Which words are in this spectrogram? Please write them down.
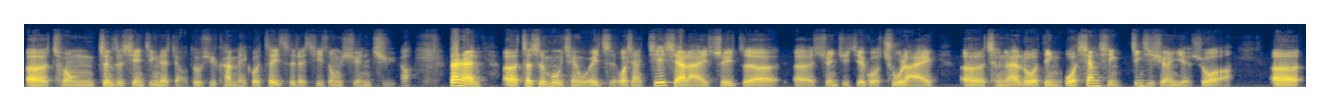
呃，从政治现金的角度去看美国这次的其中选举啊，当然，呃，这是目前为止。我想接下来随着呃选举结果出来，呃，尘埃落定，我相信经济学人也说啊，呃，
